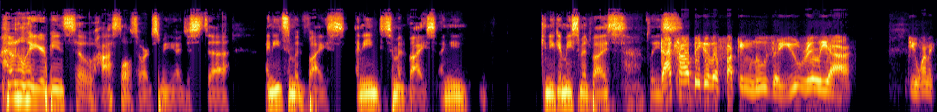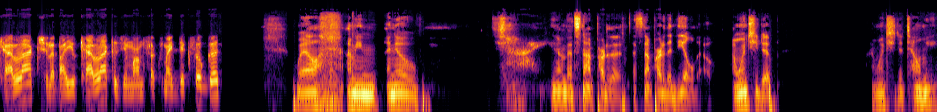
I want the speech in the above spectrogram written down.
I don't know why you're being so hostile towards me. I just, uh, I need some advice. I need some advice. I need. Can you give me some advice, please? That's how big of a fucking loser you really are. Do you want a Cadillac? Should I buy you a Cadillac because your mom sucks my dick so good? Well, I mean, I know, you know, that's not part of the that's not part of the deal, though. I want you to, I want you to tell me,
